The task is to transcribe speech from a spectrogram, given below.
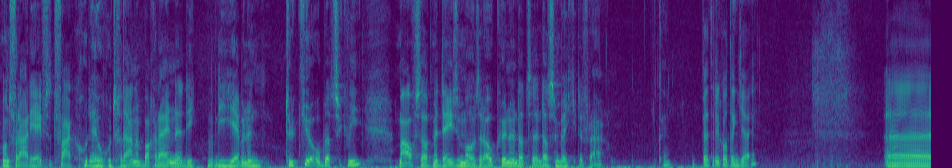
Want Ferrari heeft het vaak goed, heel goed gedaan in Bahrein. Eh, Die, die hebben een trucje op dat circuit. Maar of ze dat met deze motor ook kunnen, dat, eh, dat is een beetje de vraag. Patrick, wat denk jij? Eh,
